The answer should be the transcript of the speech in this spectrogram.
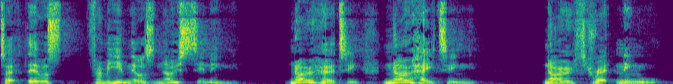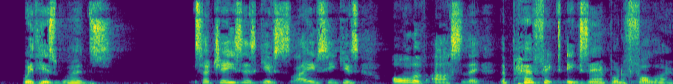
So there was, from him, there was no sinning, no hurting, no hating, no threatening with his words. So Jesus gives slaves, he gives all of us the, the perfect example to follow.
